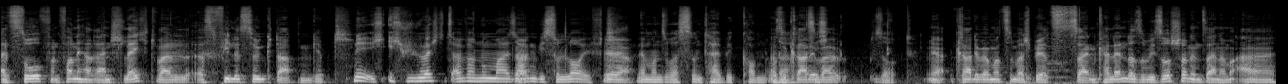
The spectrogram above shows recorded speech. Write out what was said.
als so von vornherein schlecht, weil es viele Sync-Daten gibt. Nee, ich, ich möchte jetzt einfach nur mal sagen, Ja. wie es so läuft, Ja, wenn man sowas so ein Teil bekommt Also oder gerade weil- besorgt. Ja, gerade wenn man zum Beispiel jetzt seinen Kalender sowieso schon in seinem äh,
